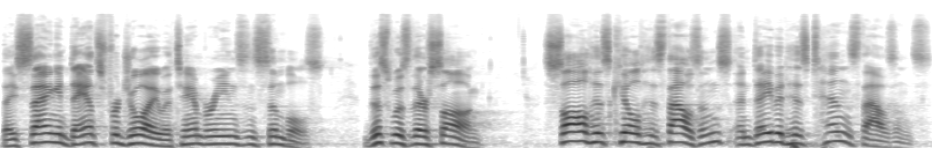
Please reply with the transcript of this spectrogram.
They sang and danced for joy with tambourines and cymbals. This was their song Saul has killed his thousands, and David his tens thousands.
